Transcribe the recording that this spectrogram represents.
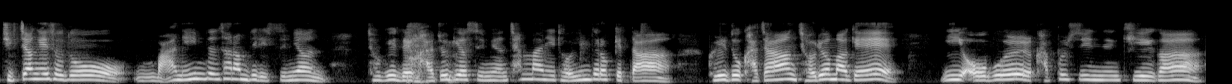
직장에서도 많이 힘든 사람들이 있으면 저게 내 가족이었으면 참 많이 더 힘들었겠다. 그래도 가장 저렴하게 이 업을 갚을 수 있는 기회가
